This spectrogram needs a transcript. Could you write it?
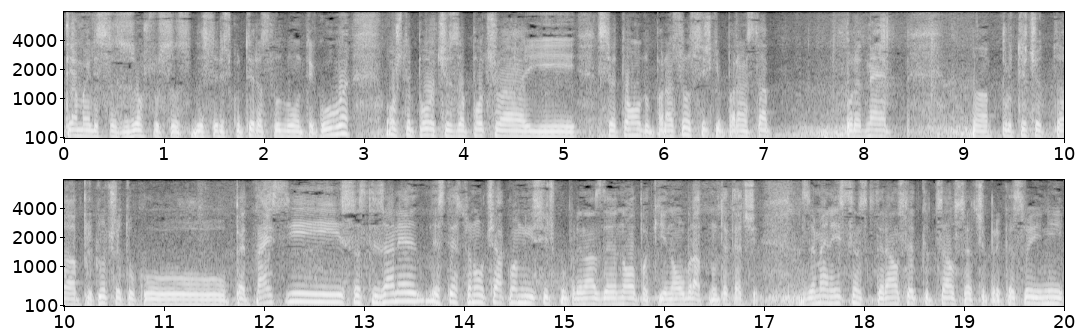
тема или с изобщо с, да се дискутира с футболните клубове. Още повече започва и световното първенство, всички първенства поред мен протичат, приключват около 15 състезания. Естествено очаквам ние всичко при нас да е наопак и наобратно. Така че за мен е истинската реалност след като цял свят ще прекъсва и ние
